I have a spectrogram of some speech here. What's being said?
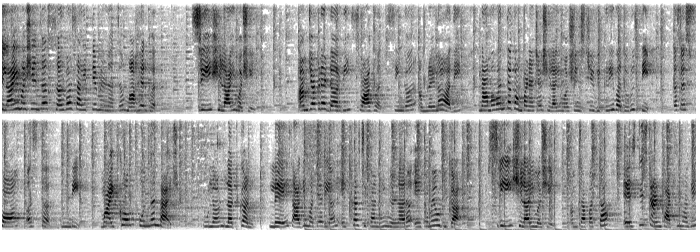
शिलाई मशीनचं सर्व साहित्य मिळण्याचं माहेरघर श्री शिलाई मशीन. आमच्याकडे डर्बी स्वागत सिंगर अमरेला आदी नामवंत कंपन्याच्या शिलाई मशीन्सची विक्री व दुरुस्ती तसेच फॉल अस्तर गुंडी मायक्रोम कुंदन बॅच उलण लटकन लेस आदी मटेरियल एकाच ठिकाणी मिळणारं एकमेव ठिकाण. श्री शिलाई मशीन. आमचा पत्ता एस टी स्टँड पाठीमागे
